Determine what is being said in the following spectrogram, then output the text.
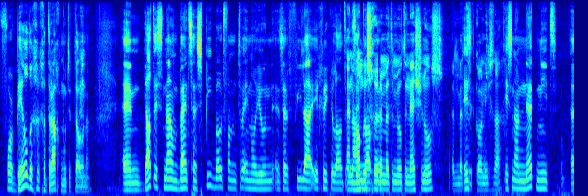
voorbeeldige gedrag moeten tonen. En dat is nou bij zijn speedboot van 2 miljoen en zijn villa in Griekenland. En handen schudden met de multinationals. En met Is- de Koningsdag. Is nou net niet eh,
